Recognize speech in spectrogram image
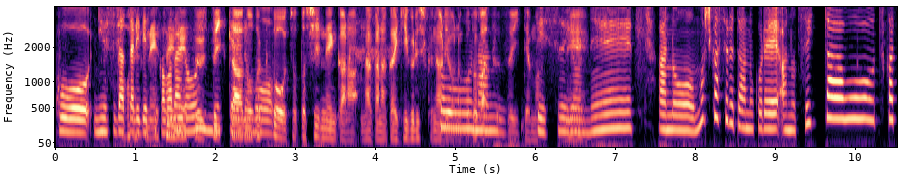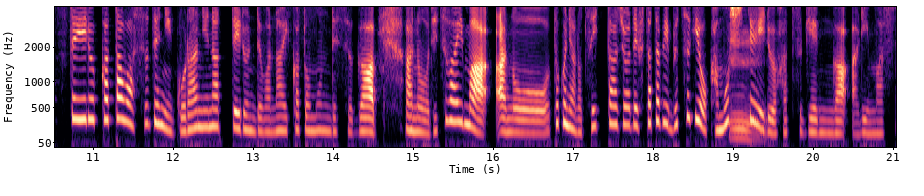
こうニュースだったりですとか話題が多いんですけれども、ね、覗くとちょっと新年からなかなか息苦しくなるようなことが続いてます、ね、ですよね。あのもしかするとあのこれあのツイッターを使っている方はすでにご覧になっているんではないかと思うんですが、あの実は今あの特にあのツイッター上で再び物議を醸している発言があります。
